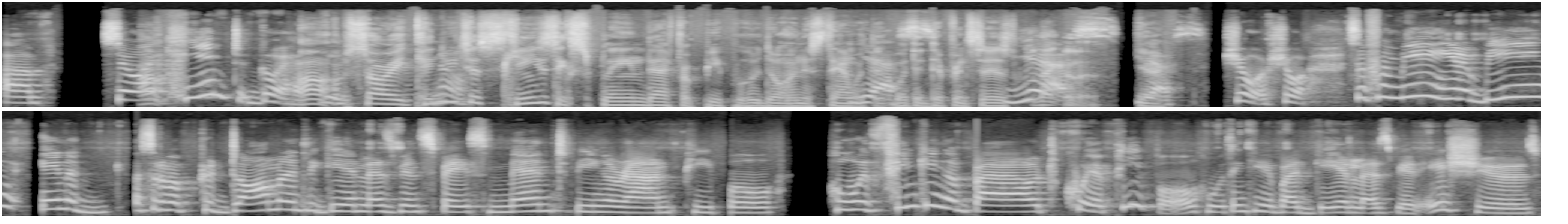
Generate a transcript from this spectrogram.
Um, so I uh, came to go ahead. Uh, I'm sorry. Can no. you just can you just explain that for people who don't understand what, yes. the, what the difference is? Yes. Like, uh, yeah. Yes. Sure. Sure. So for me, you know, being in a, a sort of a predominantly gay and lesbian space meant being around people who were thinking about queer people, who were thinking about gay and lesbian issues,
